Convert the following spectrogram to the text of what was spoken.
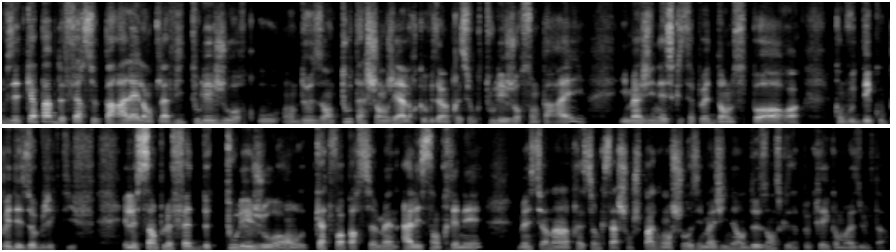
vous êtes capable de faire ce parallèle entre la vie de tous les jours où en deux ans tout a changé alors que vous avez l'impression que tous les jours sont pareils, imaginez ce que ça peut être dans le sport quand vous découpez des objectifs. Et le simple fait de tous les jours, quatre fois par semaine, aller s'entraîner, même si on a l'impression que ça ne change pas grand-chose, imaginez en deux ans ce que ça peut créer comme résultat.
